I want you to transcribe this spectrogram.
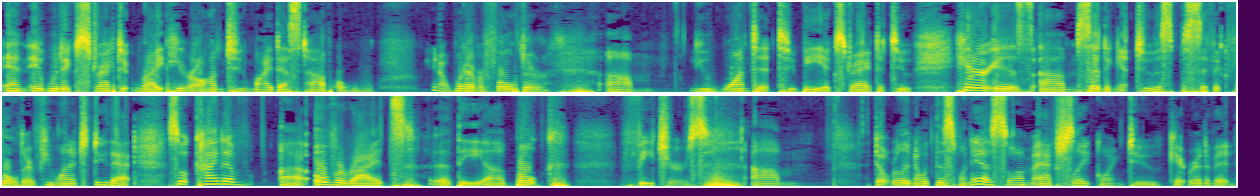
and it would extract it right here onto my desktop or you know whatever folder um, you want it to be extracted to. Here is um, sending it to a specific folder if you wanted to do that. So it kind of uh, overrides uh, the uh, bulk features. Um, don't really know what this one is, so I'm actually going to get rid of it.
